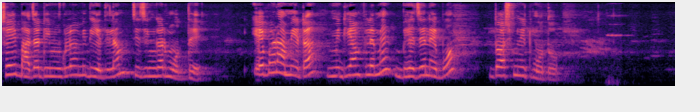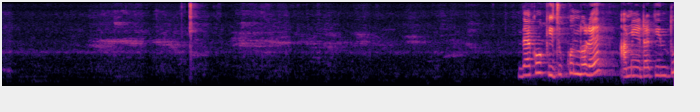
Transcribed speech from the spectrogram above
সেই ভাজা ডিমগুলো আমি দিয়ে দিলাম চিচিঙ্গার মধ্যে। এবার আমি এটা মিডিয়াম ফ্লেমে ভেজে নেব। দশ মিনিট মতো। দেখো কিছুক্ষণ ধরে আমি এটা কিন্তু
